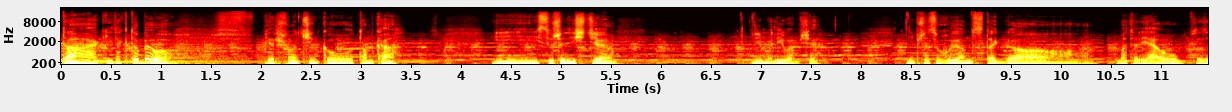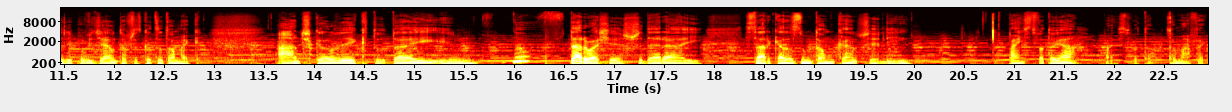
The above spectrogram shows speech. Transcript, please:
Tak, i tak to było pierwszym odcinku Tomka. I słyszeliście, nie myliłem się. Nie przesłuchując tego materiału, w zasadzie powiedziałem to wszystko co Tomek. Aczkolwiek tutaj, no, wdarła się szydera i sarkazm Tomka, czyli państwo to ja, państwo to, to Mafek.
